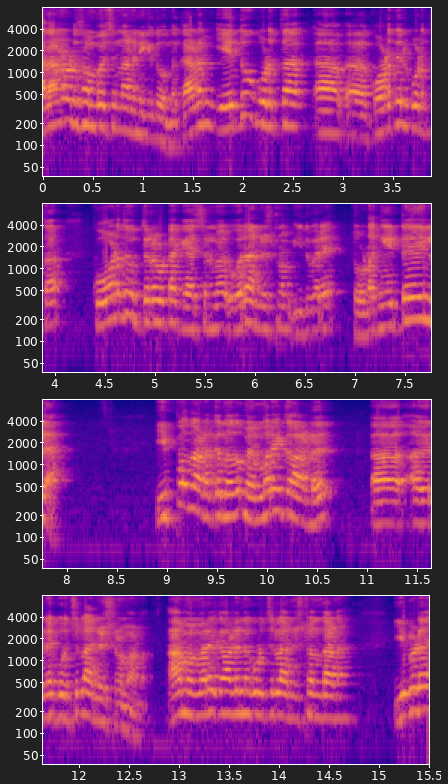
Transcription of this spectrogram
അതാണ് ഇവിടെ സംഭവിച്ചതെന്നാണ് എനിക്ക് തോന്നുന്നത്. കാരണം യദു കൊടുത്ത കോടതിയിൽ കൊടുത്ത കോടതി ഉത്തരവിട്ട കേസിന്മേൽ ഒരു അന്വേഷണം ഇതുവരെ തുടങ്ങിയിട്ടേ ഇല്ല. ഇപ്പൊ നടക്കുന്നത് മെമ്മറി കാർഡ് അതിനെ കുറിച്ചുള്ള അന്വേഷണമാണ്. ആ മെമ്മറി കാർഡിനെ കുറിച്ചുള്ള അന്വേഷണം എന്താണ്? ഇവിടെ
